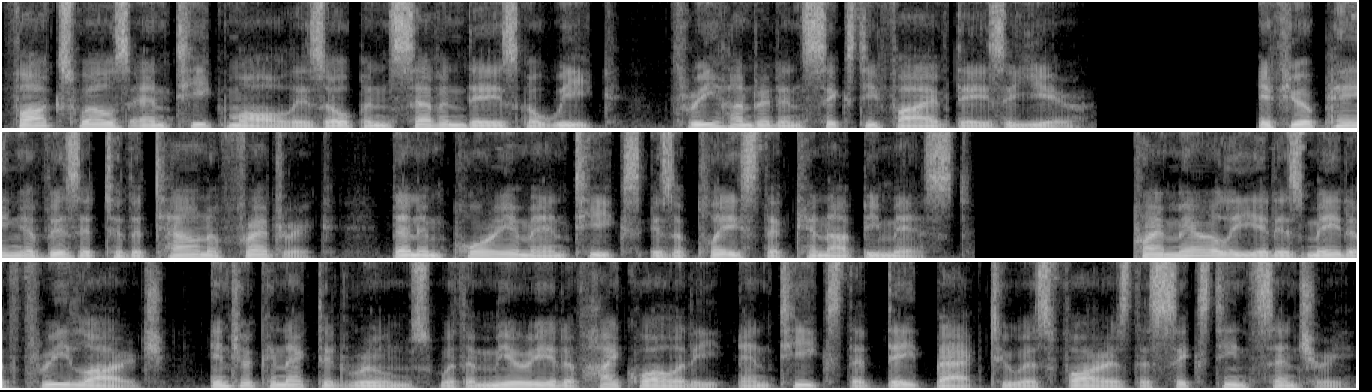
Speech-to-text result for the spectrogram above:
Foxwell's Antique Mall is open 7 days a week, 365 days a year. If you're paying a visit to the town of Frederick, then Emporium Antiques is a place that cannot be missed. Primarily it is made of three large, interconnected rooms with a myriad of high-quality antiques that date back to as far as the 16th century.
